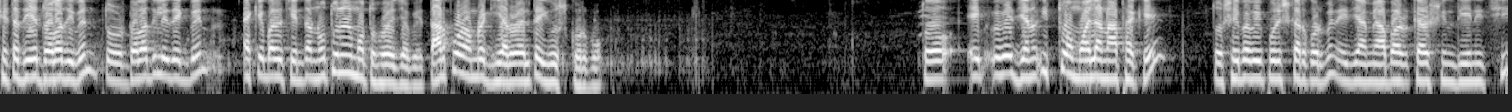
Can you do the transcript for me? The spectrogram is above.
সেটা দিয়ে ডলা দিবেন। তো ডলা দিলে দেখবেন একেবারে চেনটা নতুনের মতো হয়ে যাবে। তারপর আমরা গিয়ার অয়েলটা ইউজ করব। তো এইভাবে যেন একটু ময়লা না থাকে তো সেইভাবেই পরিষ্কার করবেন। এই যে আমি আবার কেরোসিন দিয়ে নিচ্ছি।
